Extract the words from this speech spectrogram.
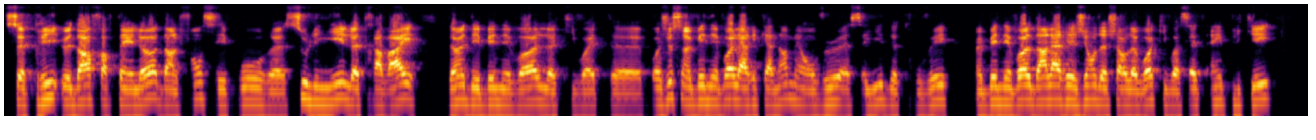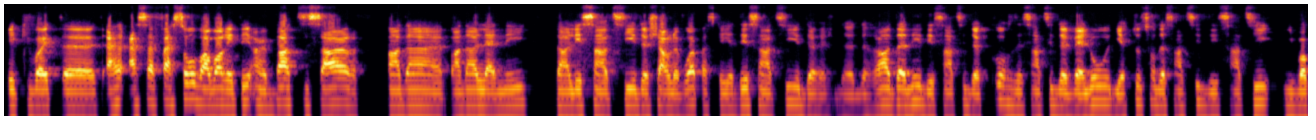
Ce prix Eudard Fortin-là, dans le fond, c'est pour euh, souligner le travail d'un des bénévoles qui va être euh, pas juste un bénévole à Ricana, mais on veut essayer de trouver un bénévole dans la région de Charlevoix qui va s'être impliqué et qui va être, euh, à, à, sa façon, va avoir été un bâtisseur pendant, pendant l'année dans les sentiers de Charlevoix parce qu'il y a des sentiers de, randonnée, des sentiers de course, des sentiers de vélo, il y a toutes sortes de sentiers, des sentiers, il va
